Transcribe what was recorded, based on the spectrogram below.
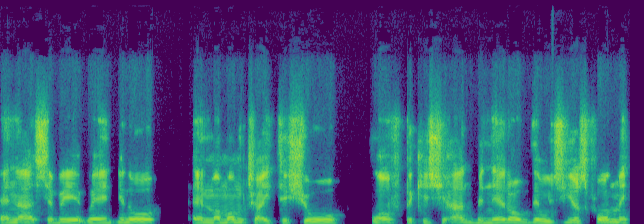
And that's the way it went, you know. And my mum tried to show love because she hadn't been there all those years for me.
